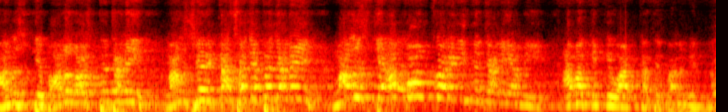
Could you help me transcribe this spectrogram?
মানুষকে ভালোবাসতে জানি, মানুষের কাছে যেতে জানি, মানুষকে আপন করে নিতে জানি আমি। আমাকে কেউ আটকাতে পারবেন না।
